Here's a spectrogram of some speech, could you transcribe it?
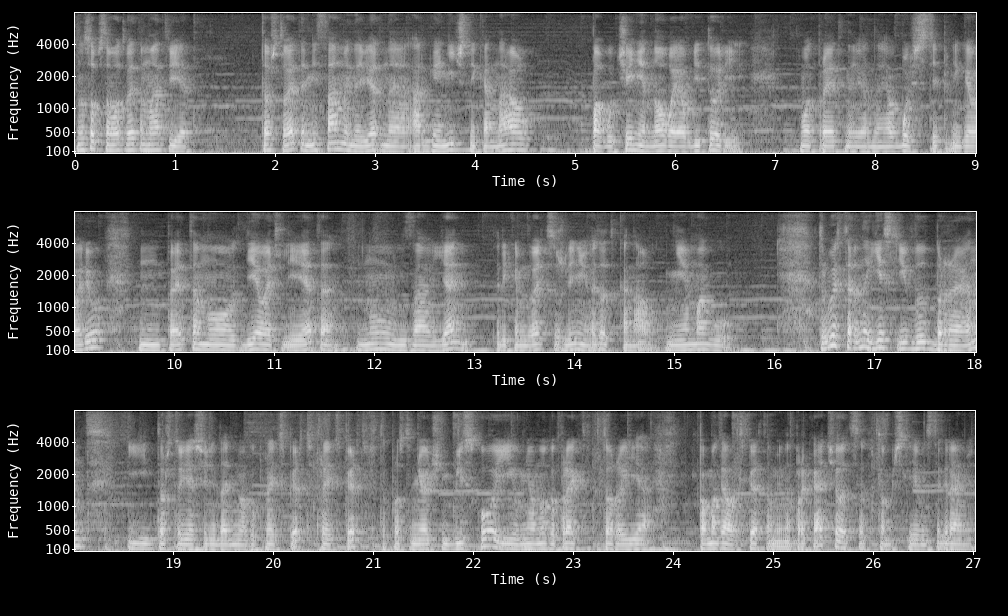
Ну, собственно, вот в этом и ответ. То, что это не самый, наверное, органичный канал получения новой аудитории. Вот про это, наверное, я в большей степени говорю. Поэтому делать ли это, ну, не знаю, я рекомендовать, к сожалению, этот канал не могу. С другой стороны, если вы бренд, и то, что я сегодня да, немного про экспертов, про экспертов, это просто мне очень близко, и у меня много проектов, которые я помогал экспертам именно прокачиваться, в том числе и в Инстаграме.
